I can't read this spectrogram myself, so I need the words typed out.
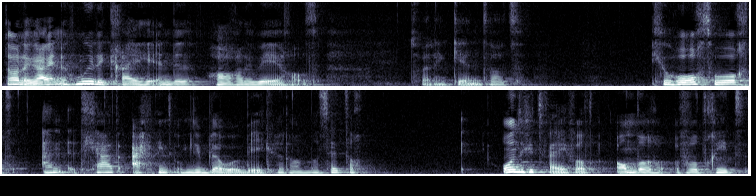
nou, dan ga je het nog moeilijk krijgen in de harde wereld. Terwijl een kind dat gehoord wordt en het gaat echt niet om die blauwe beker dan. Dan zit er ongetwijfeld ander verdriet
